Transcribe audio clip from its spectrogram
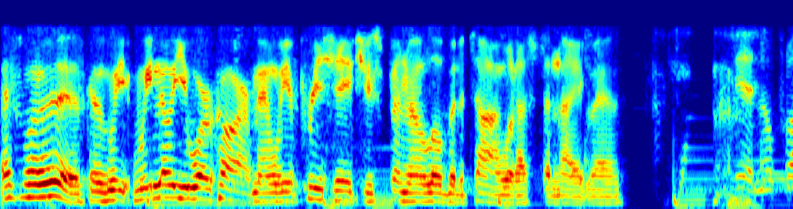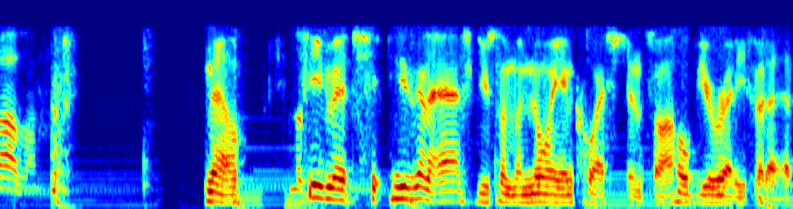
That's what it is. Cause we we know you work hard, man. We appreciate you spending a little bit of time with us tonight, man. Yeah, no problem. Now, T. Mitch, he's gonna ask you some annoying questions, so I hope you're ready for that.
